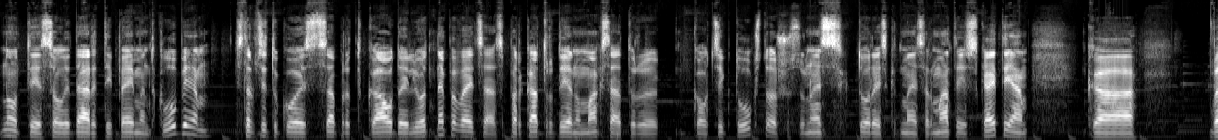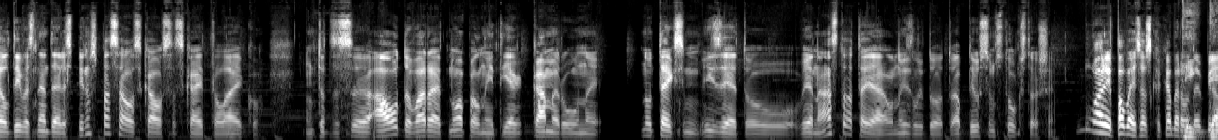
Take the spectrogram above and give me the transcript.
nu, tie solidarity payment klubiem. Starp citu, ko es sapratu, ka Audai ļoti nepaveicās. Par katru dienu maksā tur eh, kaut cik tūkstošus. Un es toreiz, kad mēs ar Matiju skaitījām, ka vēl divas nedēļas pirms pasaules kausa skaita laiku. Un tad eh, Auda varētu nopelnīt, ja Kamerūna. Nu, teiksim, izietu vienā astotajā un izlidotu ap 200 tūkstošiem. Nu, arī paveicās, ka Kamerūna Tik bija,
